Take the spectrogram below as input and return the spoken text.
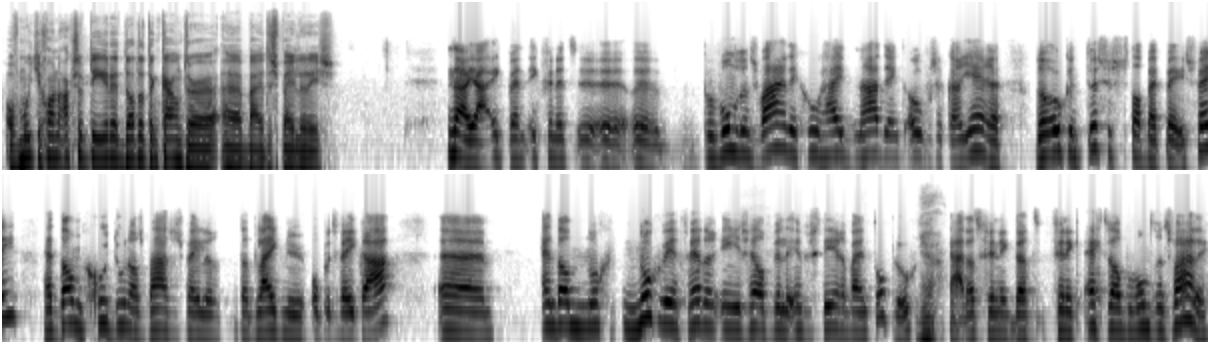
Of moet je gewoon accepteren dat het een counter eh, buitenspeler is? Nou ja, ik, ben, ik vind het bewonderenswaardig hoe hij nadenkt over zijn carrière. Door ook een tussenstap bij PSV. Het dan goed doen als basisspeler, dat blijkt nu op het WK. Ehm, en dan nog, nog weer verder in jezelf willen investeren bij een topploeg. Ja. Ja, dat vind ik, dat vind ik echt wel bewonderenswaardig.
